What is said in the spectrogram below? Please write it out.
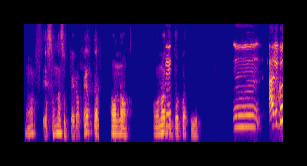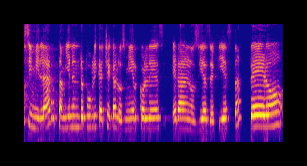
¿no? Es una super oferta. ¿O no? ¿O no te tocó a ti? Mm, algo similar, también en República Checa los miércoles eran los días de fiesta, pero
